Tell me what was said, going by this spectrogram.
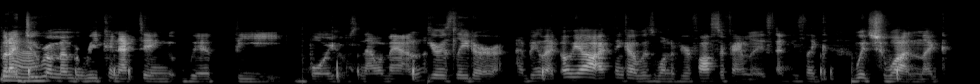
But yeah. I do remember reconnecting with the boy who's now a man years later and being like, oh, yeah, I think I was one of your foster families. And he's like, which one? Like,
